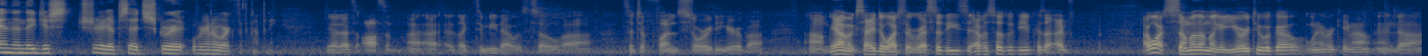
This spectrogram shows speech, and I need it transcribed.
And then they just straight up said, "Screw it, we're going to work for the company." Yeah, that's awesome. I, I I- like to me that was so uh, such a fun story to hear about. Um, yeah, I'm excited to watch the rest of these episodes with you because I've I watched some of them like a year or two ago, whenever it came out, and uh,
